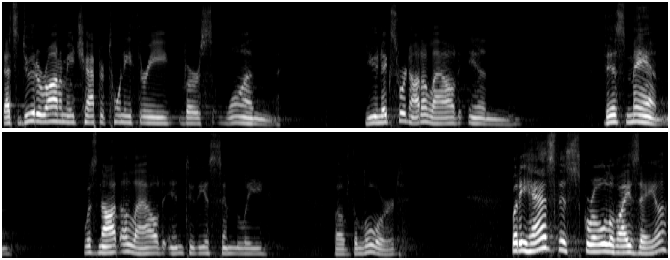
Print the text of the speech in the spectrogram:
That's Deuteronomy chapter 23, verse 1. Eunuchs were not allowed in. This man was not allowed into the assembly of the Lord. But he has this scroll of Isaiah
